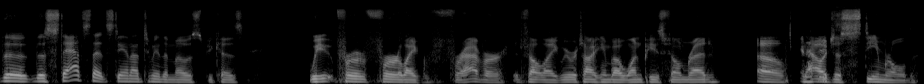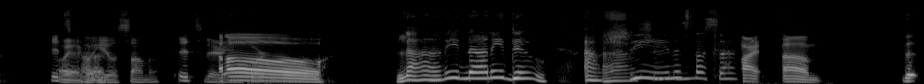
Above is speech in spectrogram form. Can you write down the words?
the the stats that stand out to me the most because we for for like forever it felt like we were talking about One Piece Film Red Oh, and how it just steamrolled. It's yeah. Kaguya Sama. It's very important. Oh, lani nani do. All right. Um, the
